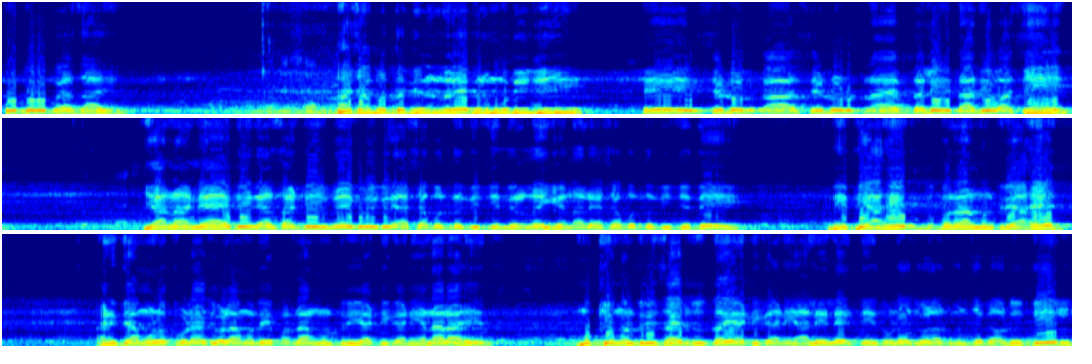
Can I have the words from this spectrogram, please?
कोटी रुपयाचं आहे. अशा पद्धतीने नरेंद्र मोदीजी हे schedule caste schedule tribe Dalit Adivasi यांना न्याय देण्यासाठी वेगवेगळे अशा पद्धतीचे निर्णय घेणारे अशा पद्धतीचे ते नेते आहेत प्रधानमंत्री आहेत आणि त्यामुळं थोड्याच वेळामध्ये प्रधानमंत्री या ठिकाणी येणार आहेत. मुख्यमंत्री साहेबसुद्धा या ठिकाणी आलेले आहेत ते थोड्याच वेळात मंचगावर येतील.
